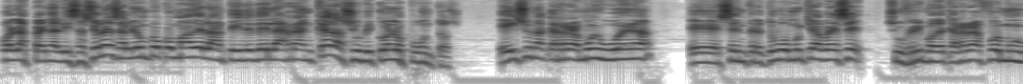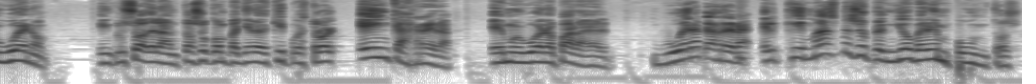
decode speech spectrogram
Por las penalizaciones salió un poco más adelante y desde la arrancada se ubicó en los puntos. E hizo una carrera muy buena, eh, se entretuvo muchas veces, su ritmo de carrera fue muy bueno. Incluso adelantó a su compañero de equipo Stroll en carrera. Es muy bueno para él. Buena carrera. El que más me sorprendió ver en puntos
